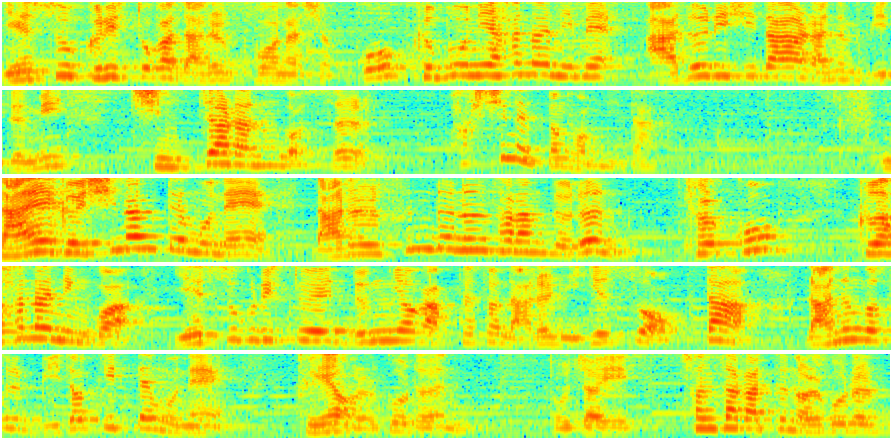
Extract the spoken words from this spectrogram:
예수 그리스도가 나를 구원하셨고 그분이 하나님의 아들이시다라는 믿음이 진짜라는 것을 확신했던 겁니다. 나의 그 신앙 때문에 나를 흔드는 사람들은 결코 그 하나님과 예수 그리스도의 능력 앞에서 나를 이길 수 없다라는 것을 믿었기 때문에 그의 얼굴은 도저히 천사 같은 얼굴을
